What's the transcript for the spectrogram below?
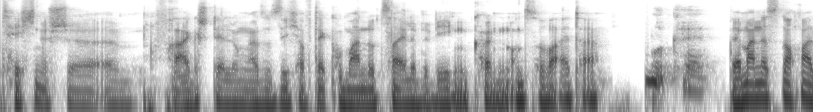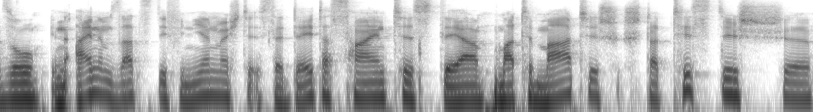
technische äh, Fragestellungen, also sich auf der Kommandozeile bewegen können und so weiter. Okay. Wenn man es nochmal so in einem Satz definieren möchte, ist der Data Scientist der mathematisch-statistische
